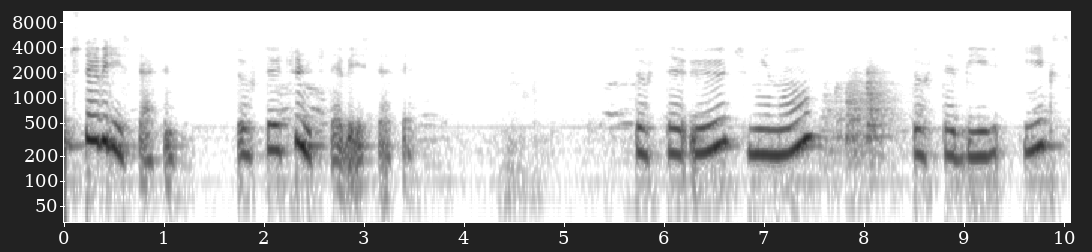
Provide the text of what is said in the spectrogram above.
üçdə bir hissəsin. Dörddə üçün üçdə bir hissəsi. Dörddə üç minus dörddə bir x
